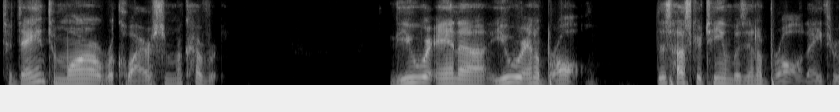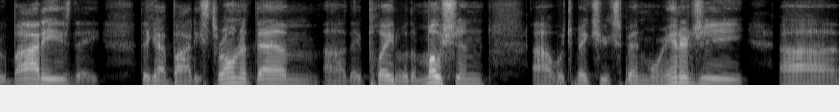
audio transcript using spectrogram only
today and tomorrow require some recovery. You were in a you were in a brawl. This Husker team was in a brawl. They threw bodies. They they got bodies thrown at them. Uh, they played with emotion, uh, which makes you expend more energy. Uh,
